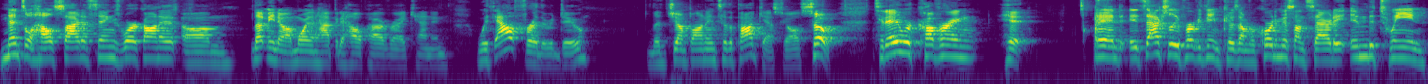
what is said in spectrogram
mental health side of things, work on it, um, let me know. I'm more than happy to help however I can. And without further ado, let's jump on into the podcast, y'all. So today we're covering HIT. And it's actually a perfect theme because I'm recording this on Saturday in between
